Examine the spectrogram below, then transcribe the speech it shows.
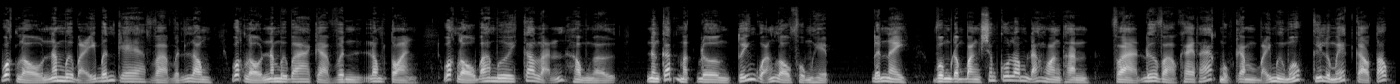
quốc lộ 57 Bến Tre và Vĩnh Long, quốc lộ 53 Trà Vinh, Long Toàn, quốc lộ 30 Cao Lãnh, Hồng Ngự, nâng cấp mặt đường tuyến quảng lộ Phụng Hiệp. Đến nay, vùng đồng bằng sông Cửu Long đã hoàn thành và đưa vào khai thác 171 km cao tốc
